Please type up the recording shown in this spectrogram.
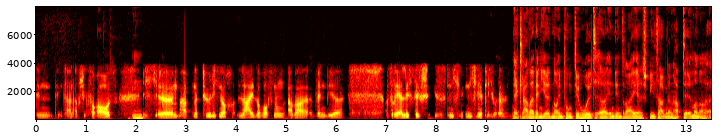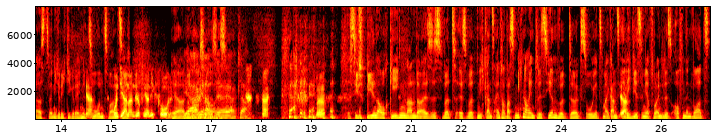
den, den klaren Abstieg voraus. Mhm. Ich äh, habe natürlich noch leise Hoffnung, aber wenn wir also realistisch ist es nicht, nicht wirklich, oder? Na klar, weil wenn ihr neun Punkte holt äh, in den drei Spieltagen, dann habt ihr immer noch erst, wenn ich richtig rechne, ja. 22. Und die anderen dürfen ja nichts holen. Ja, genau. Ja, genau. So ja, ja, klar. ne? Sie spielen auch gegeneinander. Also es wird, es wird nicht ganz einfach. Was mich noch interessieren wird, Dirk, so jetzt mal ganz ja. ehrlich, wir sind ja Freunde des offenen Worts.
